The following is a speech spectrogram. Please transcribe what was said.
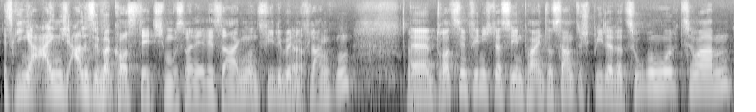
Es ging ja eigentlich alles über Kostic, muss man ehrlich sagen, und viel über ja. die Flanken. Ja. Ähm, trotzdem finde ich, dass sie ein paar interessante Spieler dazugeholt haben.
